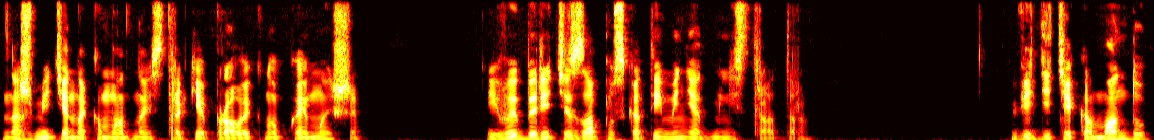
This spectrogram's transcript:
нажмите на командной строке правой кнопкой мыши и выберите запуск от имени администратора. Введите команду.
